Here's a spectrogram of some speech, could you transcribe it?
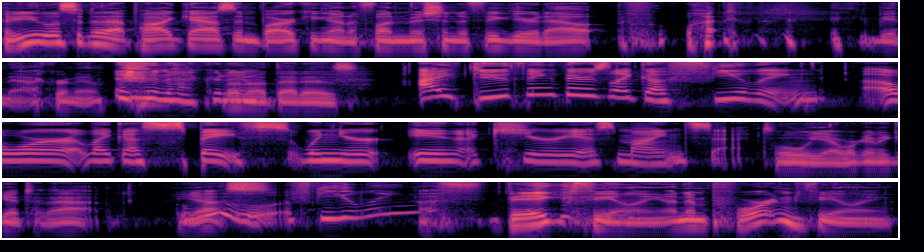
Have you listened to that podcast, Embarking on a Fun Mission to Figure It Out? what? it could be an acronym. an acronym. I don't know what that is. I do think there's like a feeling or like a space when you're in a curious mindset. Oh yeah, we're gonna get to that. Yes, Ooh, feeling? a f- big feeling, an important feeling.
